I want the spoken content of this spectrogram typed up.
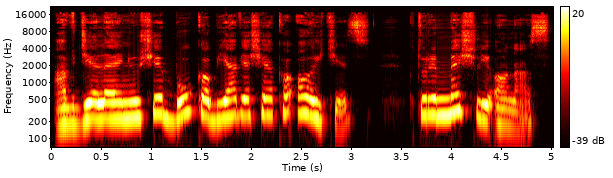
a w dzieleniu się Bóg objawia się jako Ojciec, który myśli o nas,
